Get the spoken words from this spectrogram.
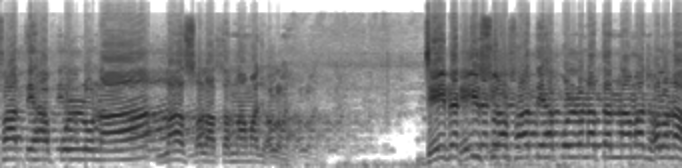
ফাতিহা পড়ল না, লা সালাত নামাজ হলো না। যেই ব্যক্তি সুরা ফাতিহা পড়ল না তার নামাজ হলো না।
